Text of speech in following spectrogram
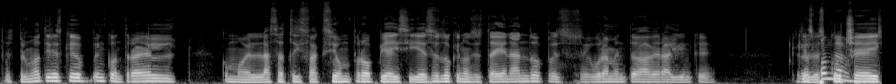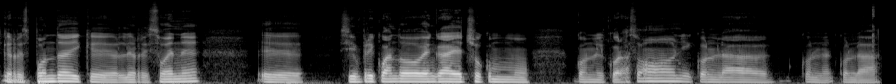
pues primero tienes que encontrar el, como la satisfacción propia y si eso es lo que nos está llenando, pues seguramente va a haber alguien que, que lo escuche y sí. que responda y que le resuene, eh, siempre y cuando venga hecho como con el corazón y con la, con la, con la,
